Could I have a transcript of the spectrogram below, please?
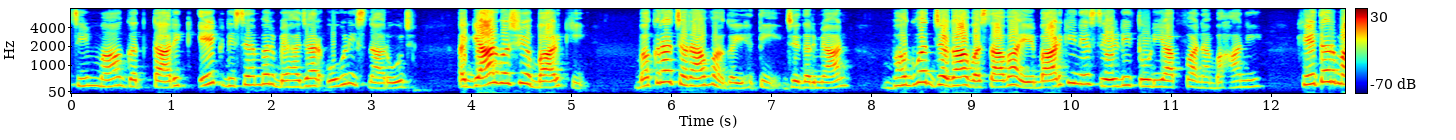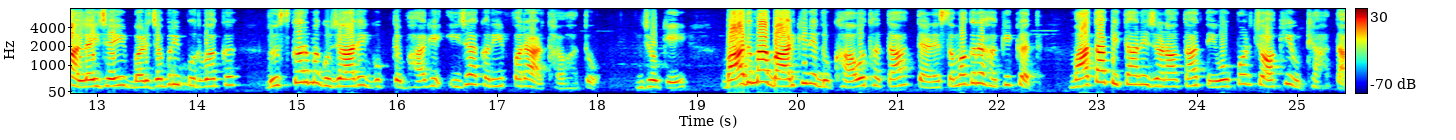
સીમમાં ગત તારીખ એક ડિસેમ્બર બે હજાર ઓગણીસના રોજ અગિયાર વર્ષીય બાળકી બકરા ચરાવવા ગઈ હતી. જે દરમિયાન ભગવત જગા વસાવાએ બાળકીને શેરડી તોડી આપવાના બહાને ખેતરમાં લઈ જઈ બળજબરીપૂર્વક દુષ્કર્મ ગુજારી ગુપ્ત ભાગે ઈજા કરી ફરાર થયો હતો. જો કે, બાદમાં બાળકીને દુખાવો થતા તેણે સમગ્ર હકીકત માતા પિતાને જણાવતા તેઓ પણ ચોંકી ઉઠ્યા હતા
